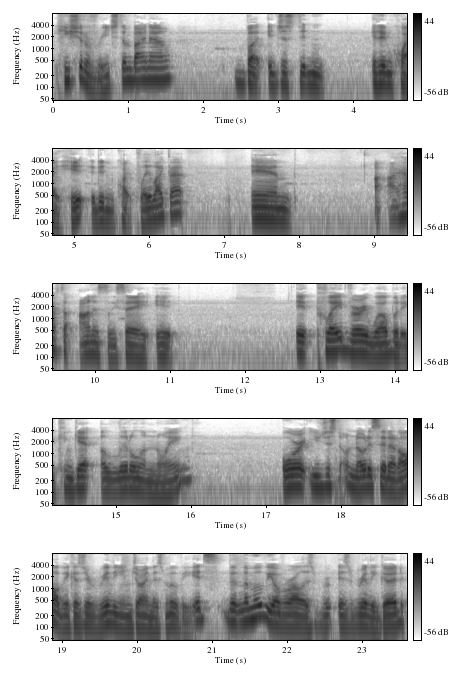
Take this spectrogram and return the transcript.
he should have reached him by now, but it just didn't. It didn't quite hit. It didn't quite play like that, and I have to honestly say it it played very well, but it can get a little annoying. Or you just don't notice it at all because you're really enjoying this movie. It's the, the movie overall is is really good.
